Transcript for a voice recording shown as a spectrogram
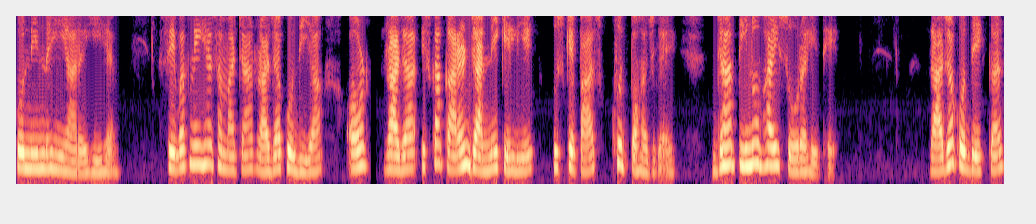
को नींद नहीं आ रही है। सेवक ने यह समाचार राजा को दिया और राजा इसका कारण जानने के लिए उसके पास खुद पहुँच गए, जहाँ तीनों भाई सो रहे थे। राजा को देखकर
